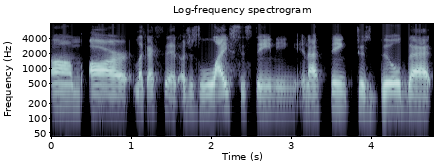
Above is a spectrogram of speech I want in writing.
um, are, like I said, are just life sustaining, and I think just build that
